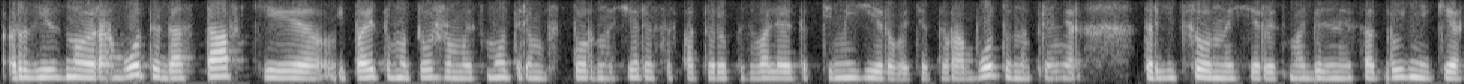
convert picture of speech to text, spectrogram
разъездной работы, доставки, и поэтому тоже мы смотрим в сторону сервисов, которые позволяют оптимизировать эту работу. Например, традиционный сервис «Мобильные сотрудники»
